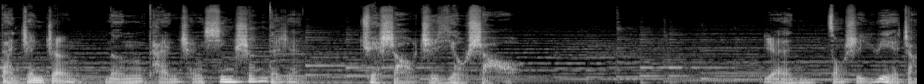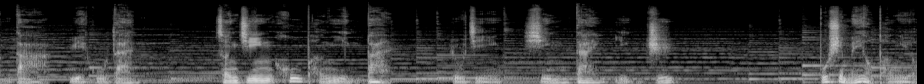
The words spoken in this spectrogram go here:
但真正能坦诚心声的人。却少之又少。人总是越长大越孤单，曾经呼朋引伴，如今形单影只。不是没有朋友，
